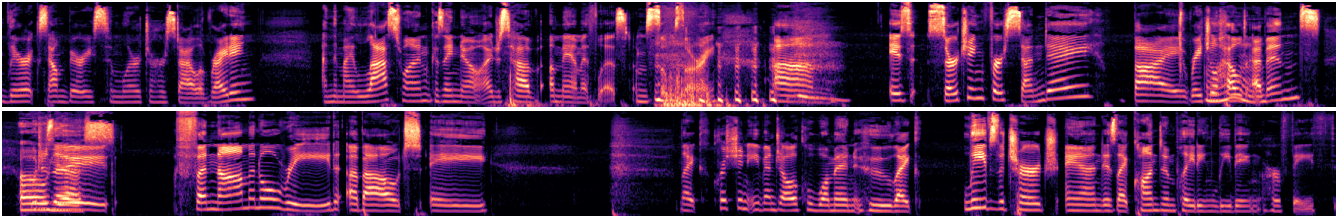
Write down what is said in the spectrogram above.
lyrics sound very similar to her style of writing. And then my last one because i know i just have a mammoth list. I'm so sorry. Um, is searching for sunday by rachel held evans Oh, which is yes. a phenomenal read about a like Christian evangelical woman who like leaves the church and is like contemplating leaving her faith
